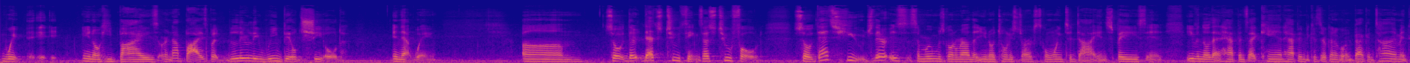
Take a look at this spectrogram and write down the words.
you know, he buys or not buys, but literally rebuilds Shield in that way. Um, so there, that's two things. That's twofold. So that's huge. There is some rumors going around that you know Tony Stark's going to die in space, and even though that happens, that can happen because they're going to go back in time, and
